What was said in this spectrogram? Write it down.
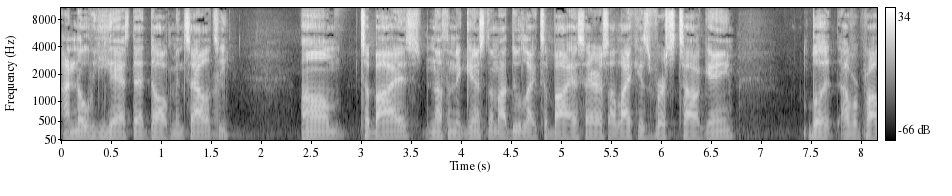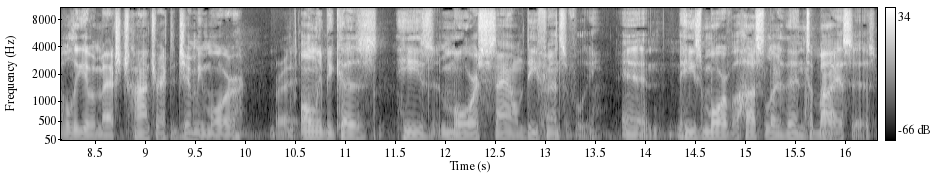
I know he has that dog mentality. Um, Tobias, nothing against him. I do like Tobias Harris. I like his versatile game, but I would probably give him extra contract to Jimmy Moore, Right. only because he's more sound defensively and he's more of a hustler than Tobias is.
